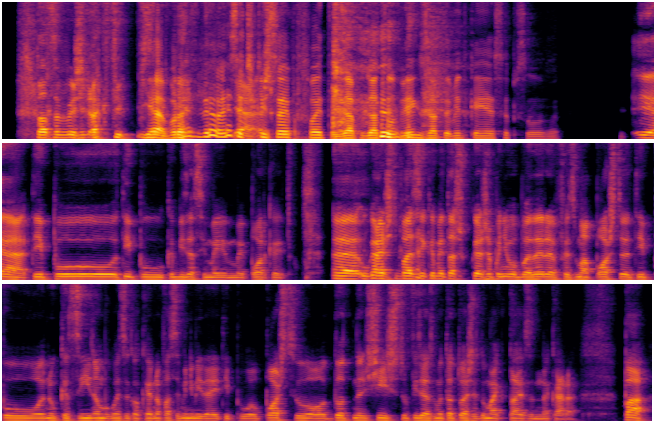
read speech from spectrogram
Estás a imaginar que tipo. Yeah, bro, não, essa Yeah, descrição é perfeita. Já, já estou a ver exatamente quem é essa pessoa. Yeah, tipo, tipo, camisa assim meio, meio porca. e tal. Ah, o gajo, basicamente, acho que o gajo apanhou a badeira, fez uma aposta, tipo, no casino, uma coisa qualquer, não faço a mínima ideia. Tipo, aposto ou dou-te na X se tu fizeres uma tatuagem do Mike Tyson na cara. Pá,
